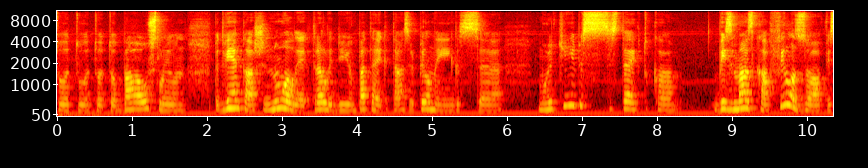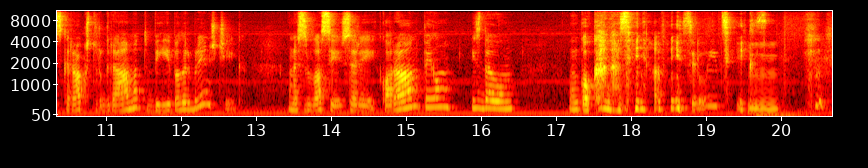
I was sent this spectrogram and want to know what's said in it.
to, to, to, to bausli, un, bet vienkārši noliegt reliģiju un pateikt, ka tās ir pilnīgas uh, muļķības, es teiktu, ka vismaz kā filozofiska rakstura grāmata, Bībele ir brīnišķīga. Un esmu lasījusi arī Korānu pilnu izdevumu, un kaut kādā ziņā viņas ir līdzīgas. Mm.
